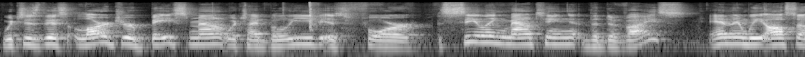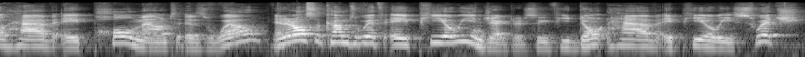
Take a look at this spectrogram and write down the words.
which is this larger base mount, which I believe is for ceiling mounting the device. And then we also have a pole mount as well. And it also comes with a PoE injector. So if you don't have a PoE switch,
